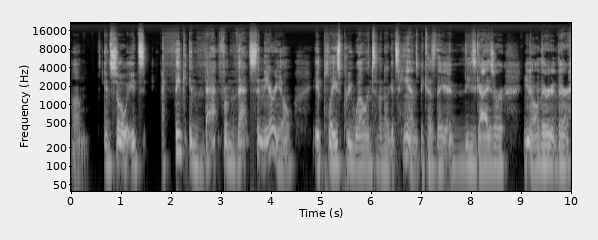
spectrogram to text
Um, and so it's I think in that from that scenario it plays pretty well into the Nuggets' hands because they uh, these guys are you know they're they're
